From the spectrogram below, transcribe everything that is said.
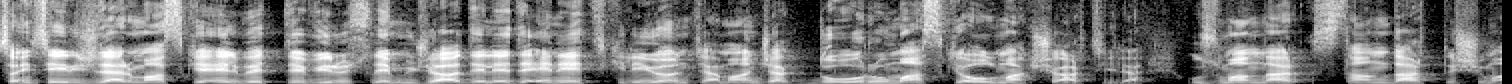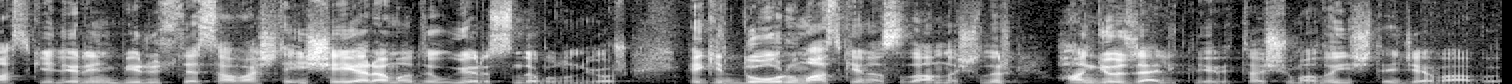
Sayın seyirciler maske elbette virüsle mücadelede en etkili yöntem ancak doğru maske olmak şartıyla. Uzmanlar standart dışı maskelerin virüsle savaşta işe yaramadığı uyarısında bulunuyor. Peki doğru maske nasıl anlaşılır? Hangi özellikleri taşımalı? İşte cevabı.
